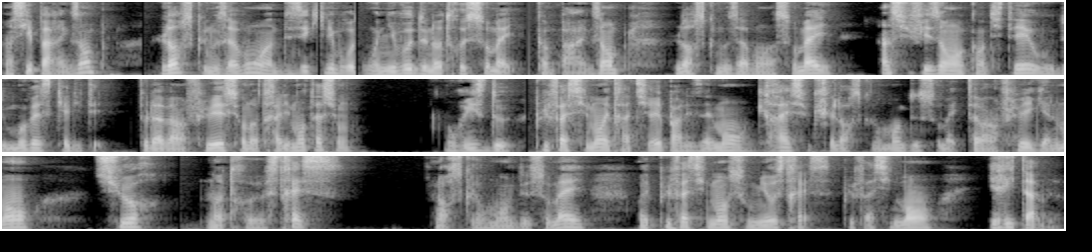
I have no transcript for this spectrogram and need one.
Ainsi, par exemple, lorsque nous avons un déséquilibre au niveau de notre sommeil, comme par exemple lorsque nous avons un sommeil insuffisant en quantité ou de mauvaise qualité. Cela va influer sur notre alimentation. On risque de plus facilement être attiré par les aliments gras et sucrés lorsque l'on manque de sommeil. Ça va influer également sur notre stress. Lorsque l'on manque de sommeil, on va être plus facilement soumis au stress, plus facilement irritable,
